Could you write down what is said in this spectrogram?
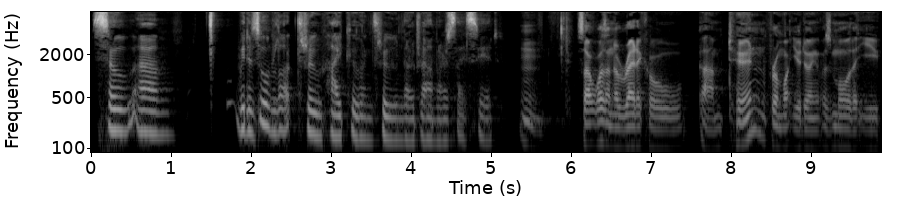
So um, we absorb a lot through haiku and through Noh drama, as I said. Mm. So it wasn't a radical um, turn from what you're doing. It was more that you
